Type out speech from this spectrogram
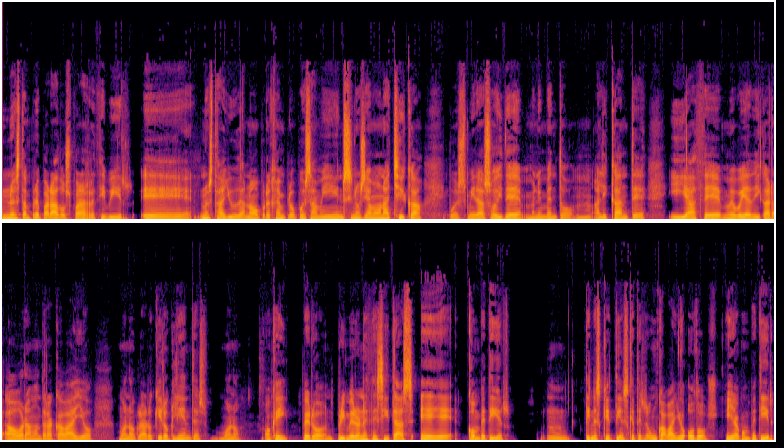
no están preparados para recibir eh, nuestra ayuda, ¿no? Por ejemplo, pues a mí si nos llama una chica, pues mira, soy de, me lo invento, mm, Alicante y hace, me voy a dedicar ahora a montar a caballo. Bueno, claro, quiero clientes. Bueno, ok, pero primero necesitas eh, competir, tienes que, tienes que tener un caballo o dos, ir a competir,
